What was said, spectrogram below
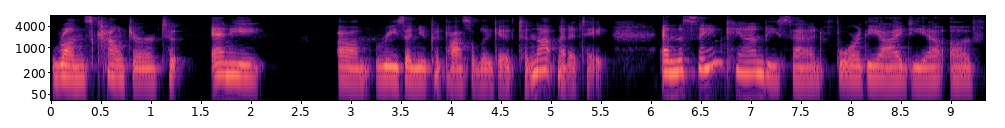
runs counter to any um, reason you could possibly give to not meditate. And the same can be said for the idea of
